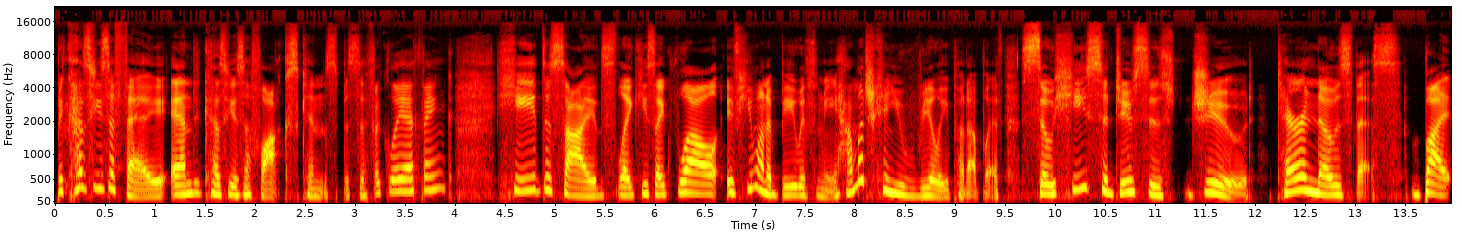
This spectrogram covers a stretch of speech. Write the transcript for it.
because he's a Fae and because he's a Foxkin specifically. I think he decides, like, he's like, "Well, if you want to be with me, how much can you really put up with?" So he seduces Jude. Taryn knows this, but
